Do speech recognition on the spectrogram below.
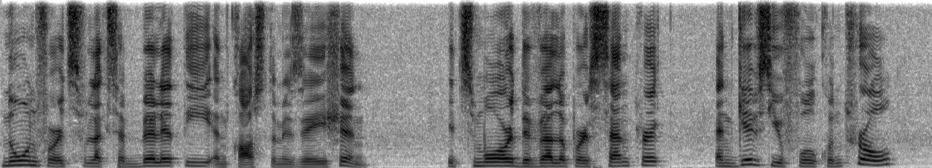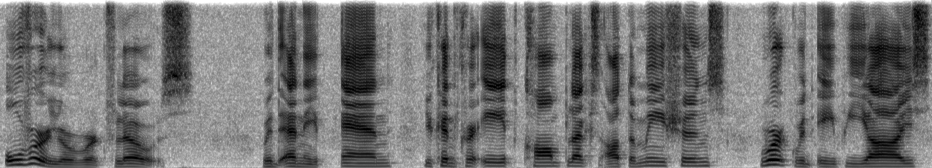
known for its flexibility and customization. It's more developer centric and gives you full control over your workflows. With N8N, you can create complex automations, work with APIs,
